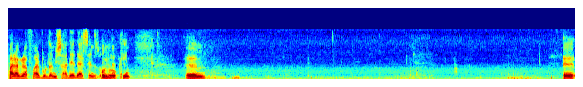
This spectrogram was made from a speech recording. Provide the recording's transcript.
paragraf var burada müsaade ederseniz onu Buyurun. okuyayım. E, Ee,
